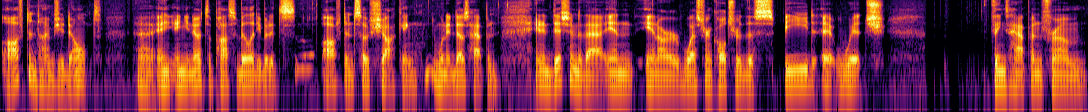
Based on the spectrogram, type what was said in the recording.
oftentimes you don't uh, and, and, you know it's a possibility, but it's often so shocking when it does happen. In addition to that, in in our Western culture, the speed at which things happen from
